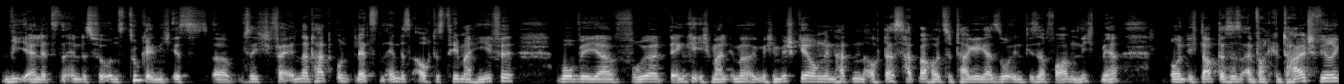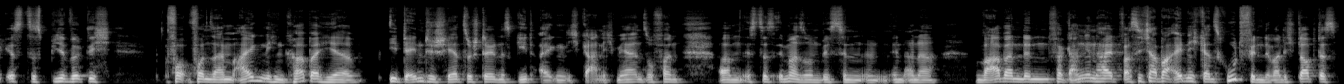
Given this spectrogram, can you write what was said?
wie er letzten Endes für uns zugänglich ist, äh, sich verändert hat und letzten Endes auch das Thema Hefe, wo wir ja früher, denke ich mal, immer irgendwelche Mischgärungen hatten. Auch das hat man heutzutage ja so in dieser Form nicht mehr. Und ich glaube, dass es einfach total schwierig ist, das Bier wirklich von, von seinem eigentlichen Körper her identisch herzustellen, das geht eigentlich gar nicht mehr. Insofern ähm, ist das immer so ein bisschen in, in einer wabernden Vergangenheit, was ich aber eigentlich ganz gut finde, weil ich glaube, dass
